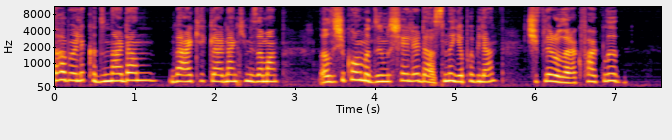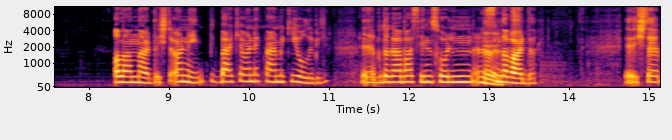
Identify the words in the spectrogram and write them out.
Daha böyle kadınlardan ve erkeklerden kimi zaman alışık olmadığımız şeyleri de aslında yapabilen çiftler olarak farklı alanlarda işte örneğin belki örnek vermek iyi olabilir. E, bu da galiba senin sorunun arasında evet. vardı. E, işte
